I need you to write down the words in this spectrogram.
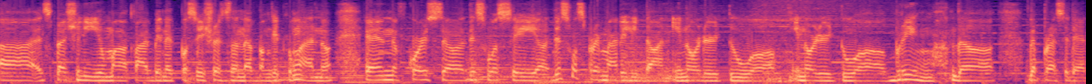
uh, especially yung mga cabinet positions na nabanggit ko nga no? And of course uh, this was a uh, this was primarily done in order to uh, in order to uh, bring the the president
